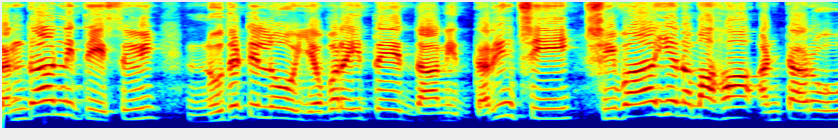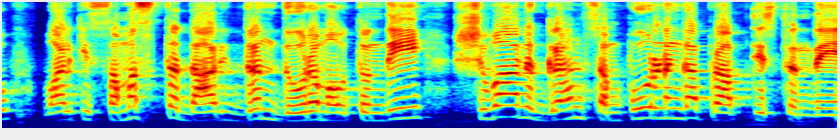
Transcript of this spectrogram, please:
గంధాన్ని తీసి నుదుటిలో ఎవరైతే దాన్ని ధరించి శివాయ నమః అంటారో వాళ్ళకి సమస్త దారిద్రం దూరం అవుతుంది. శివానుగ్రహం సంపూర్ణంగా ప్రాప్తిస్తుంది.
